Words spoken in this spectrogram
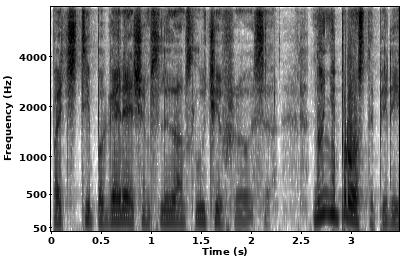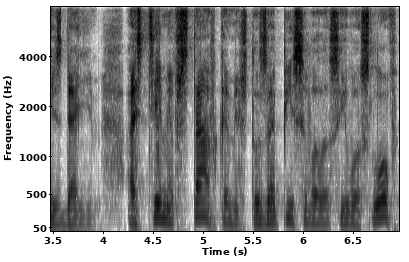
почти по горячим следам случившегося. Но не просто переизданием, а с теми вставками, что записывала с его слов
